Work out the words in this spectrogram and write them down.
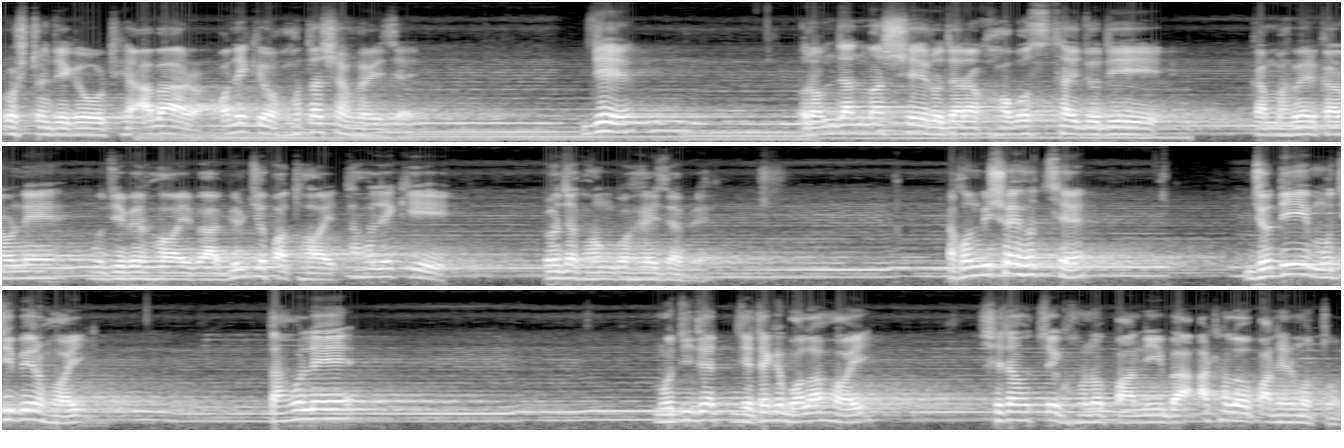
প্রশ্ন জেগে ওঠে, আবার অনেকে হতাশা হয়ে যায় যে রমজান মাসে রোজা রাখা অবস্থায় যদি কামভাবের কারণে মুজিবের হয় বা বীর্যপাত হয়, তাহলে কি রোজা ভঙ্গ হয়ে যাবে। এখন বিষয় হচ্ছে, যদি মুজিবের হয়, তাহলে মুজি যেটাকে বলা হয়, সেটা হচ্ছে ঘন পানি বা আঠালো পানির মতন।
